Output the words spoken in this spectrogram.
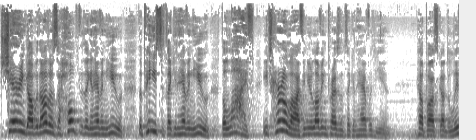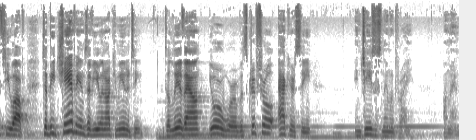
Sharing, God, with others the hope that they can have in you, the peace that they can have in you, the life, eternal life in your loving presence they can have with you. Help us, God, to lift you up, to be champions of you in our community, to live out your word with scriptural accuracy. In Jesus' name we pray. Amen.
